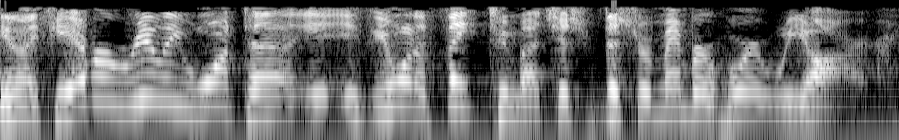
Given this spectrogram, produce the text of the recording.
You know, if you ever really want to, if you want to think too much, just, just remember where we are.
